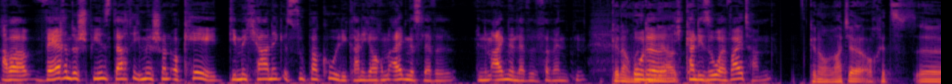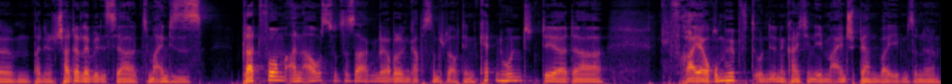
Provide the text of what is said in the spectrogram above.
Aber während des Spiels dachte ich mir schon, okay, die Mechanik ist super cool, die kann ich auch im eigenes Level, in einem eigenen Level verwenden. Genau. Oder kann ja, ich kann die so erweitern. Genau, man hat ja auch jetzt ähm, bei den Schalterlevel ist ja zum einen dieses Plattform an aus sozusagen, ne, aber dann gab es zum Beispiel auch den Kettenhund, der da frei herumhüpft und dann kann ich den eben einsperren, weil eben so eine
